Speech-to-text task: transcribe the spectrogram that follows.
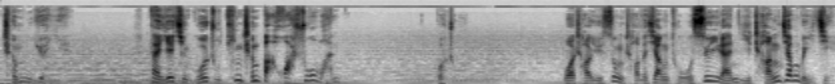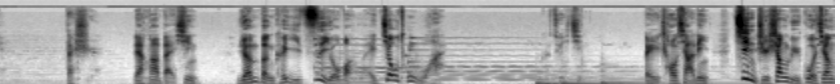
臣无怨言，但也请国主听臣把话说完。国主。我朝与宋朝的疆土虽然以长江为界，但是两岸百姓原本可以自由往来，交通无碍。可最近，北朝下令禁止商旅过江，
